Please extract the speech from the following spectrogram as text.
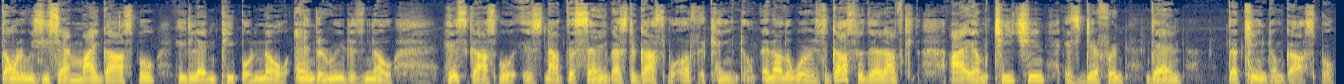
the only reason he's saying my gospel, he letting people know and the readers know his gospel is not the same as the gospel of the kingdom. In other words, the gospel that i I am teaching is different than the kingdom gospel,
